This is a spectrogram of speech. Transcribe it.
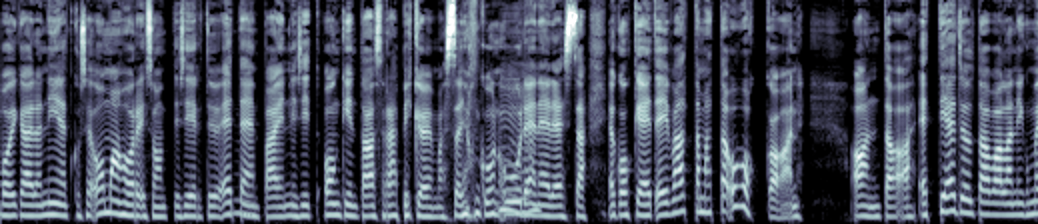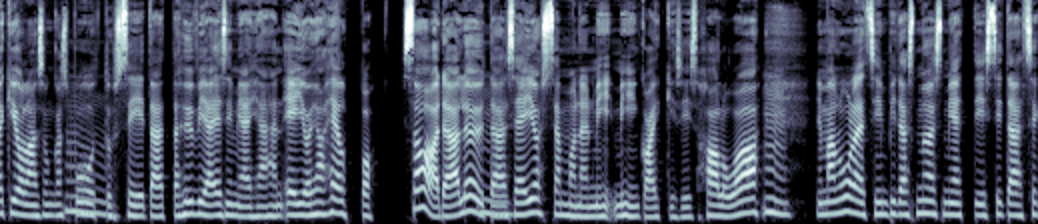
voi käydä niin, että kun se oma horisontti siirtyy mm. eteenpäin, mm. niin sitten onkin taas räpiköimässä jonkun mm. uuden edessä ja kokee, että ei välttämättä olekaan antaa. Et tietyllä tavalla, niin kuin mekin ollaan sun kanssa mm. puhuttu siitä, että hyviä esimiehiä hän ei ole ihan helppo saada ja löytää. Mm. Se ei ole semmoinen, mi- mihin kaikki siis haluaa. Mm. Niin mä luulen, että siinä pitäisi myös miettiä sitä, että se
